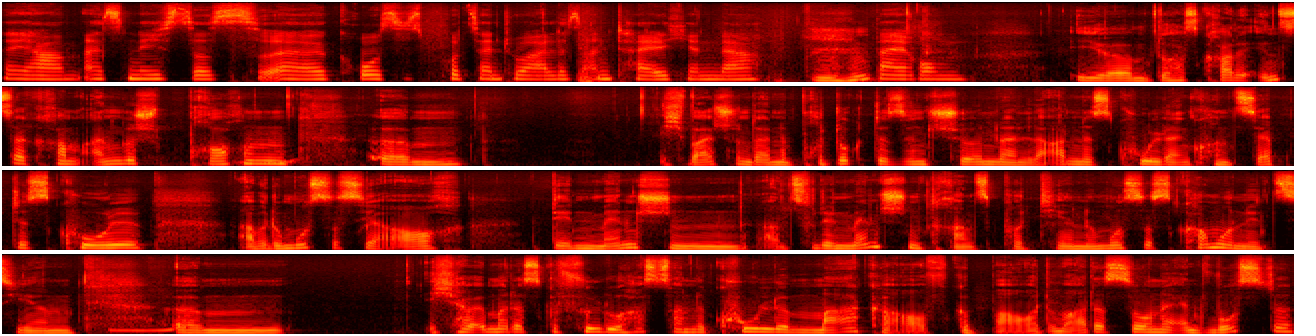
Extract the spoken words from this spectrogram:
ja, als nächstes äh, großes prozentuales Anteilchen da bei rum. Ihr, du hast gerade Instagram angesprochen. Ähm, ich weiß schon, deine Produkte sind schön, dein Laden ist cool, dein Konzept ist cool, aber du musst es ja auch den Menschen, äh, zu den Menschen transportieren, du musst es kommunizieren. Ähm, ich habe immer das Gefühl, du hast da eine coole Marke aufgebaut. War das so eine entwusste,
